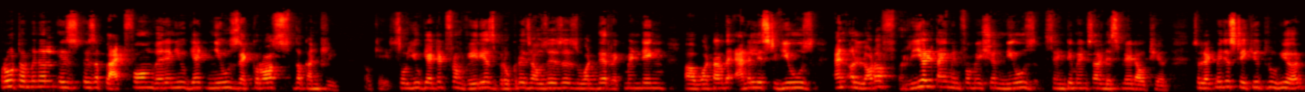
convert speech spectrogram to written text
Pro Terminal is, is a platform wherein you get news across the country. Okay, so you get it from various brokerage houses is what they're recommending, uh, what are the analyst views and a lot of real-time information, news, sentiments are displayed out here. So let me just take you through here.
